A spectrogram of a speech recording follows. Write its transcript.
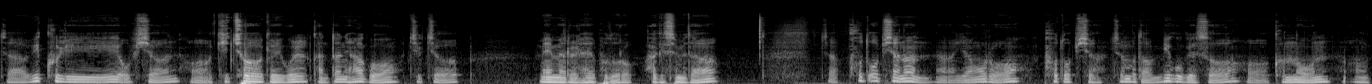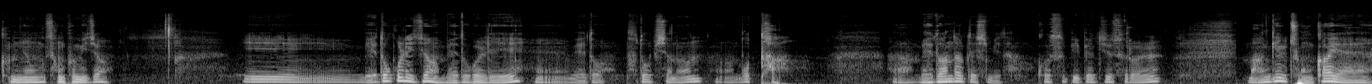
자 위클리 옵션 어, 기초 교육을 간단히 하고 직접 매매를 해 보도록 하겠습니다. 자 풋 옵션은 어, 영어로 풋 옵션 전부 다 미국에서 어, 건너온 어, 금융 상품이죠 이 매도 권리죠. 매도 권리. 예, 매도. 풋 옵션은 어, 놓다 아, 매도한다는 뜻입니다. 코스피 100 지수를 만기일 종가에 예,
